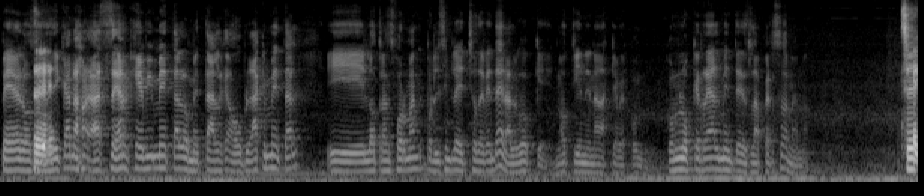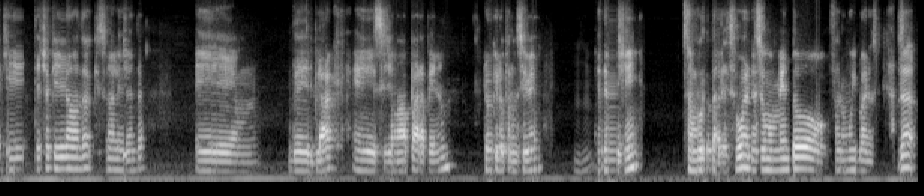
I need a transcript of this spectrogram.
pero se dedican a hacer heavy metal o metal o black metal y lo transforman por el simple hecho de vender, algo que no tiene nada que ver con, con lo que realmente es la persona, ¿no? Sí, aquí, de hecho aquí hay una banda que es una leyenda eh, del Black, eh, se llama Parapenum, creo que lo pronuncié bien, de Medellín, son brutales. Bueno, en su momento fueron muy buenos. O sea,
